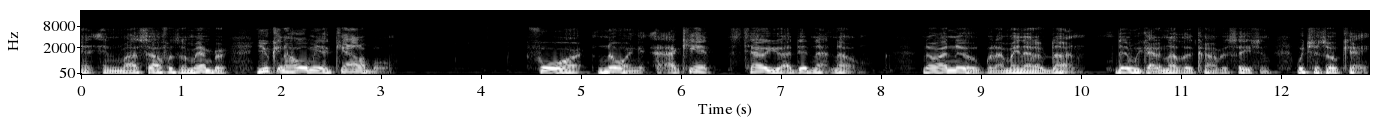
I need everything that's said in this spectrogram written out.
and, and myself as a member, you can hold me accountable for knowing. I can't tell you I did not know. No, I knew, but I may not have done. Then we got another conversation, which is okay.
